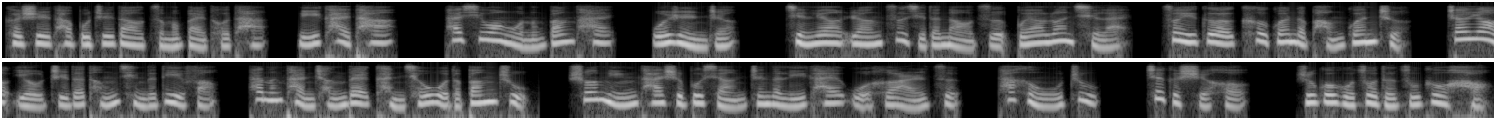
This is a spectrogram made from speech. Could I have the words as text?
可是他不知道怎么摆脱他，离开他。他希望我能帮他，我忍着，尽量让自己的脑子不要乱起来，做一个客观的旁观者。张耀有值得同情的地方，他能坦诚的恳求我的帮助，说明他是不想真的离开我和儿子。他很无助，这个时候，如果我做得足够好。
